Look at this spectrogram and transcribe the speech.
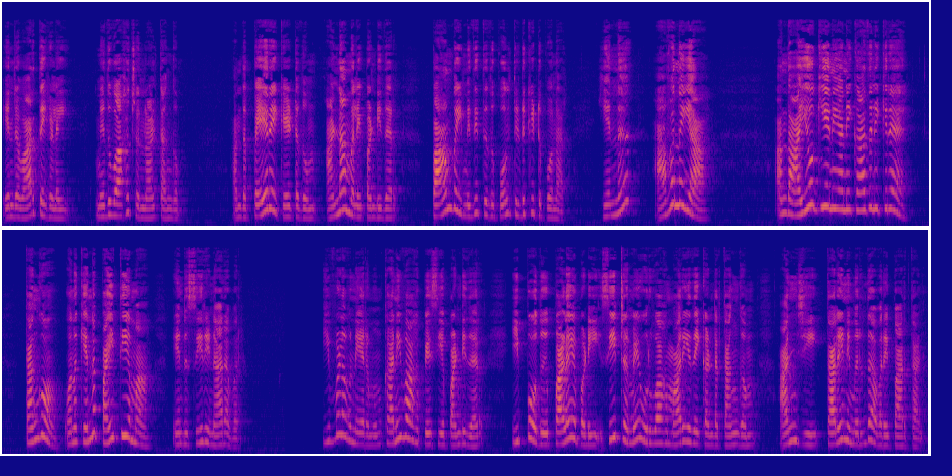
என்ற வார்த்தைகளை மெதுவாக சொன்னாள் தங்கம். அந்த பெயரை கேட்டதும் அண்ணாமலை பண்டிதர் பாம்பை மிதித்தது போல் திடுக்கிட்டு போனார். என்ன? அவனையா? அந்த அயோக்கியனையா நீ காதலிக்கிற? தங்கம் உனக்கு என்ன பைத்தியமா? என்று சீறினார் அவர். இவ்வளவு நேரமும் கனிவாக பேசிய பண்டிதர் இப்போது பழையபடி சீற்றமே உருவாக மாறியதைக் கண்ட தங்கம் அஞ்சி தலை நிமிர்ந்து அவரை பார்த்தாள்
